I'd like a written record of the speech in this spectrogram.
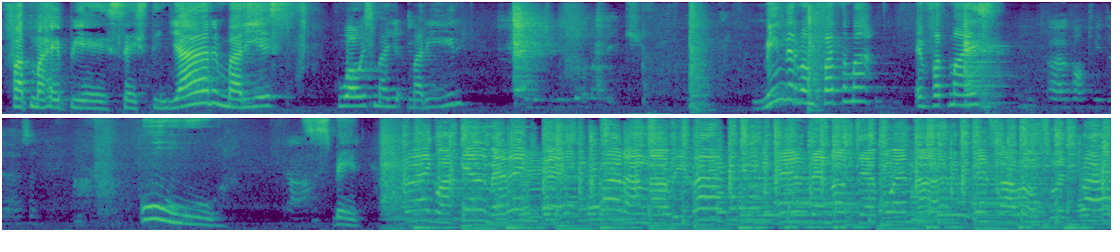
Fatma heb je 16 jaar. Marie is... Hoe oud is Ma- Marie hier? Minder van Fatma. En Fatma is... van 2000. Oeh. Dat is meer. Traigo aquel merengue para Navidad, el de Nochebuena, que sabroso está.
